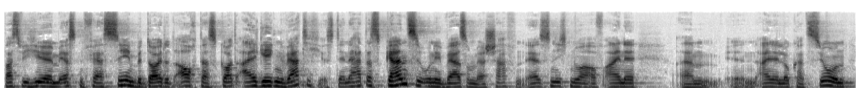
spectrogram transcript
Was wir hier im ersten Vers sehen, bedeutet auch, dass Gott allgegenwärtig ist, denn er hat das ganze Universum erschaffen. Er ist nicht nur auf eine, ähm, in eine Lokation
